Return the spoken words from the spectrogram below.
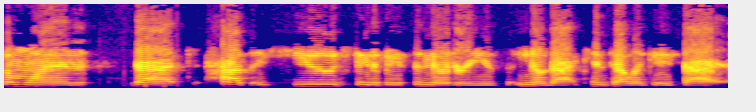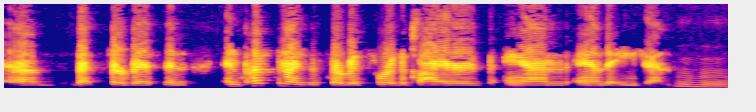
someone that has a huge database of notaries, you know, that can delegate that um, that service and, and customize the service for the buyers and and the agents. Mm-hmm.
